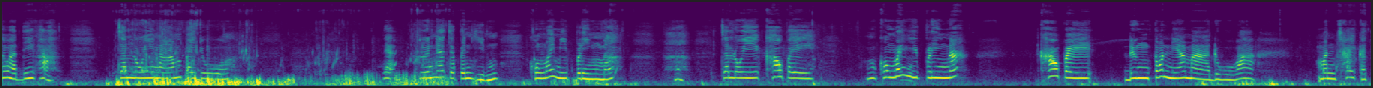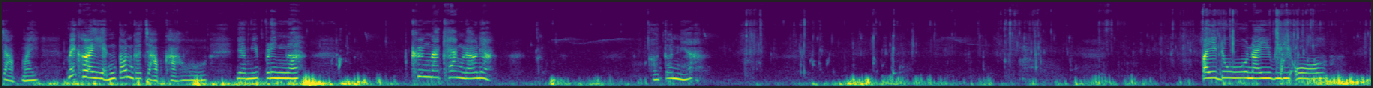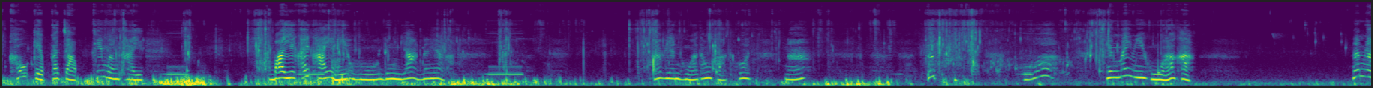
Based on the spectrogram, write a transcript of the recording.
สวัสดีค่ะ จะลุยน้ำไปดู เนี่ยพื้นเนี่ยจะเป็นหิน คงไม่มีปลิงนะ จะลุยเข้าไป คงไม่มีปลิงนะ เข้าไปดึงต้นเนี้ยมาดูว่ามันใช่กระจับไหม ไม่เคยเห็นต้นกระจับค่ะโหอย่ามีปลิงนะ ครึ่งหน้าแข้งแล้วเนี่ย เอาต้นเนี้ย ไปดูในวิดีโอเขาเก็บกระจับที่เมืองไทย ใบคล้ายๆอย่างนี้ โอ้โห ดึงยากนะเนี่ยค่ะถ้าเวียนหัวต้องขอโทษนะอึ๊บโอ้ยังไม่มีหัวค่ะ นั่นไง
